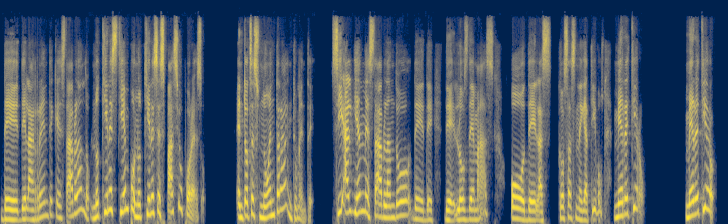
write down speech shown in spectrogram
de, de la gente que está hablando. No tienes tiempo, no tienes espacio por eso. Entonces no entra en tu mente. Si alguien me está hablando de, de, de los demás o de las cosas negativas, me retiro. Me retiro.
